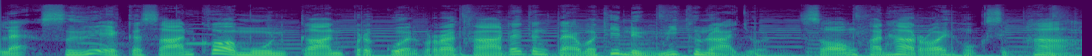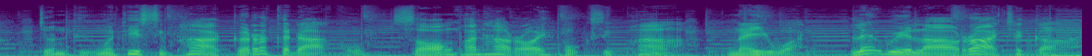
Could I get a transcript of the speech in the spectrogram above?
และซื้อเอกสารข้อมูลการประกวดราคาได้ตั้งแต่วันที่ 1 มิถุนายน 2565 จนถึงวันที่ 15 กรกฎาคม 2565 ในวันและเวลาราชการ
